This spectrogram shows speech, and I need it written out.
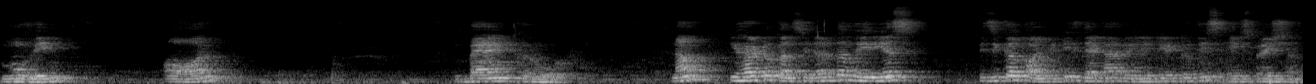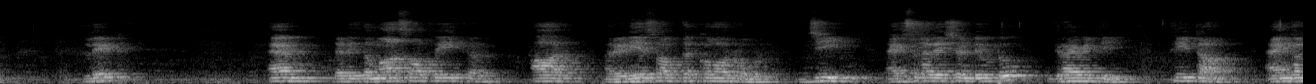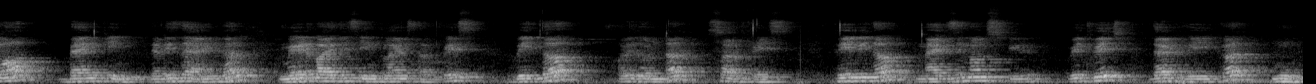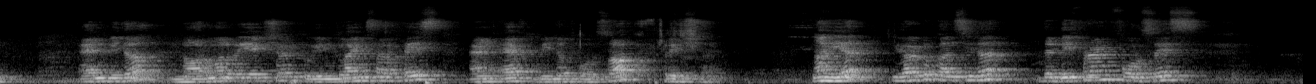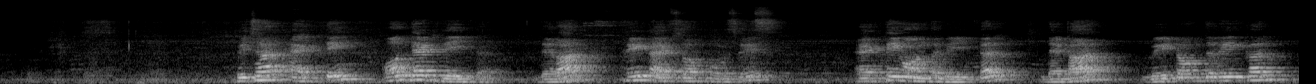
moving on bank road. Now you have to consider the various physical quantities that are related to this expression. Let m that is the mass of vehicle, r radius of the car road, g acceleration due to gravity, theta angle of banking that is the angle made by this inclined surface with the horizontal surface. V be the maximum speed with which that vehicle move. and be the normal reaction to inclined surface and F be the force of friction. Now here you have to consider the different forces which are acting on that vehicle. There are three types of forces acting on the vehicle that are weight of the vehicle,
